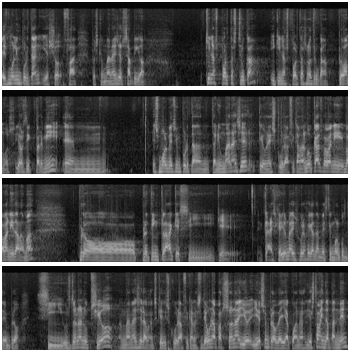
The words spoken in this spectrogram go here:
és molt important i això fa pues, que un manager sàpiga quines portes trucar i quines portes no trucar. Però vamos, ja us dic, per mi eh, és molt més important tenir un mànager que una discogràfica. En el meu cas va venir, va venir de la mà, però, però tinc clar que si... Que, clar, és que jo amb la discogràfica també estic molt content, però si us donen opció, mànager abans que discogràfica. Necessiteu una persona, jo, jo sempre ho veia, quan jo estava independent,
